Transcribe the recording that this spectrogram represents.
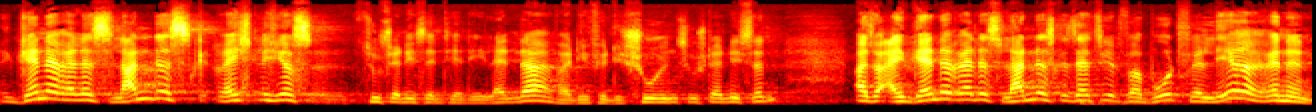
generelles landesrechtliches, zuständig sind hier die Länder, weil die für die Schulen zuständig sind, also ein generelles landesgesetzliches Verbot für Lehrerinnen,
